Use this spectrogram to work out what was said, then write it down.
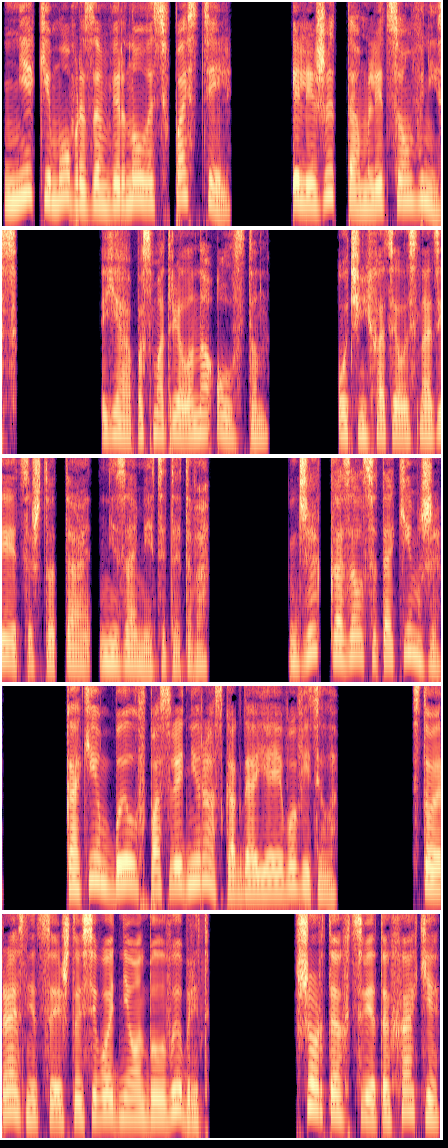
неким образом вернулась в постель и лежит там лицом вниз. Я посмотрела на Олстон. Очень хотелось надеяться, что та не заметит этого. Джек казался таким же, каким был в последний раз, когда я его видела. С той разницей, что сегодня он был выбрит, шортах цвета хаки,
